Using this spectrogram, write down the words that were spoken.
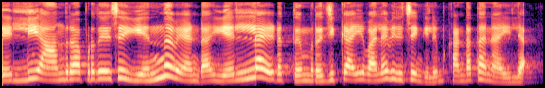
ഡൽഹി ആന്ധ്രാപ്രദേശ് എന്ന് വേണ്ട എല്ലായിടത്തും റജിക്കായി വല വിരിച്ചെങ്കിലും കണ്ടെത്താനായില്ല.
